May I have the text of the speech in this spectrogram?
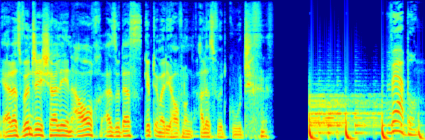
Ja, das wünsche ich Charlene auch. Also das gibt immer die Hoffnung, alles wird gut. Werbung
